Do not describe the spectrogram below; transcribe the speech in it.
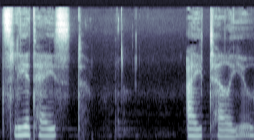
Das Lied heisst I tell you.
